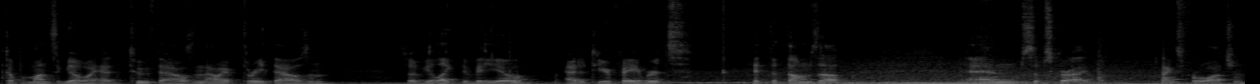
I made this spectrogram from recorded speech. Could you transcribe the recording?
a couple months ago I had 2,000, now I have 3,000. So if you like the video, add it to your favorites, hit the thumbs up, and subscribe. Thanks for watching.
